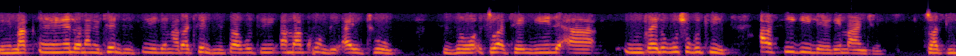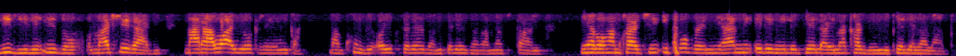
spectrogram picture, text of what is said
ngelona ngithembisile ngabathembisa ukuthi amakhumbi ayi-2 siwathengile ngicela ukusho ukuthi afikile ke manje siwadilivile izomahle kabi mara awayokurenka makhumbi oyokusebenza umsebenzi kamasipala ngiyabonga mhathi iprogram yami ebengilethelayo emakhazini iphelela lapho.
